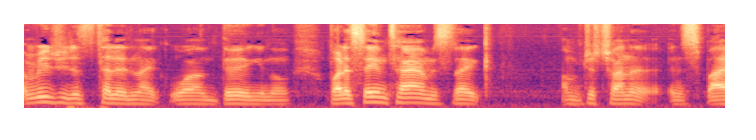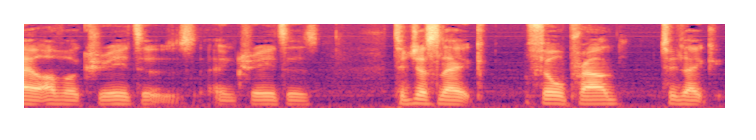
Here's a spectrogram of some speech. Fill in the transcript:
I'm really just telling like what I'm doing, you know. But at the same time, it's like I'm just trying to inspire other creators and creators to just like feel proud to like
